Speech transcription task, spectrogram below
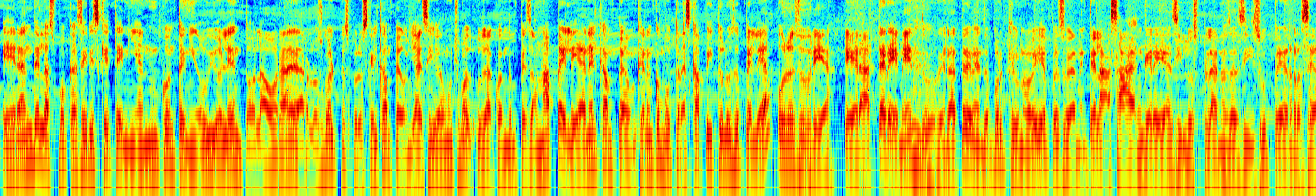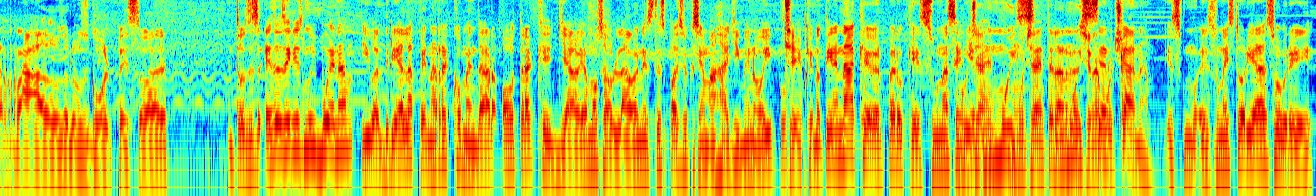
Eran de las pocas series que tenían un contenido violento a la hora de dar los golpes, pero es que el campeón ya se iba mucho más. O sea, cuando empezaba una pelea en el campeón, que eran como tres capítulos de pelea, Uno sufría. era tremendo, era tremendo porque uno veía pues obviamente la sangre, así los planos así súper cerrados, los golpes, toda... Entonces esa serie es muy buena y valdría la pena recomendar otra que ya habíamos hablado en este espacio que se llama Hajime no Ippo, Sí. que no tiene nada que ver pero que es una serie Mucha gente- muy, mucha gente la muy mucho. cercana. Es, es una historia sobre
